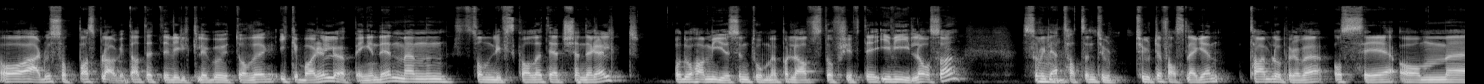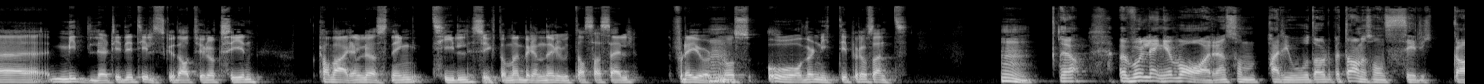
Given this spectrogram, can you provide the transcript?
Og er du såpass plaget at dette virkelig går utover ikke bare løpingen din, men sånn livskvalitet generelt, og du har mye symptomer på lavt stoffskifte i hvile også, så ville jeg tatt en tur, tur til fastlegen, ta en blodprøve og se om eh, midlertidig tilskudd av tyroksin kan være en løsning til sykdommen brenner ut av seg selv. For det gjør den hos over 90 mm. Ja. Hvor lenge varer en sånn periode? Har du noen sånn cirka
